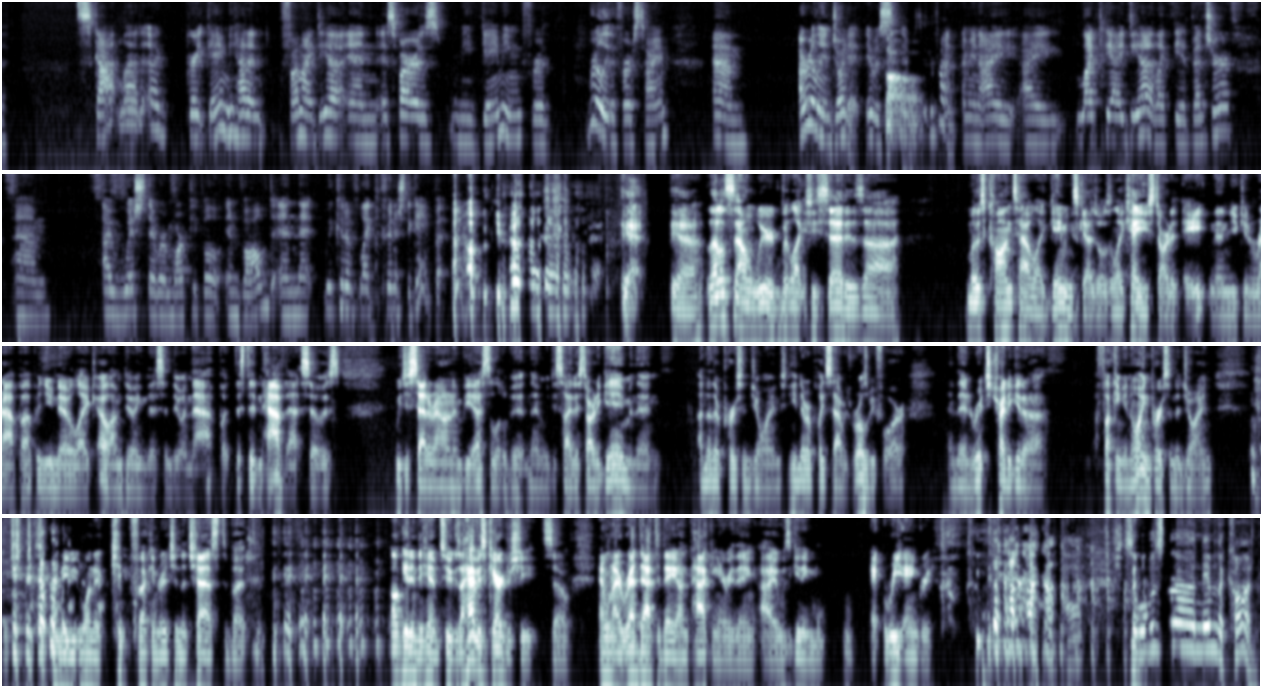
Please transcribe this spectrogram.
scott led a great game. He had a fun idea and as far as me gaming for really the first time um i really enjoyed it. It was, it was super fun. I mean i i liked the idea. I liked the adventure. Um I wish there were more people involved and that we could have like finished the game, but you know, Oh, yeah. yeah. Yeah. That'll sound weird, but like she said, is uh most cons have like gaming schedules and like, hey, you start at eight and then you can wrap up and you know like, oh, I'm doing this and doing that. But this didn't have that. So it was we just sat around and BS'd a little bit and then we decided to start a game and then another person joined. He'd never played Savage Worlds before. And then Rich tried to get a, a fucking annoying person to join, which just made want to kick fucking Rich in the chest, but I'll get into him too because I have his character sheet. So, and when I read that today, unpacking everything, I was getting re angry. so, what was the name of the con?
